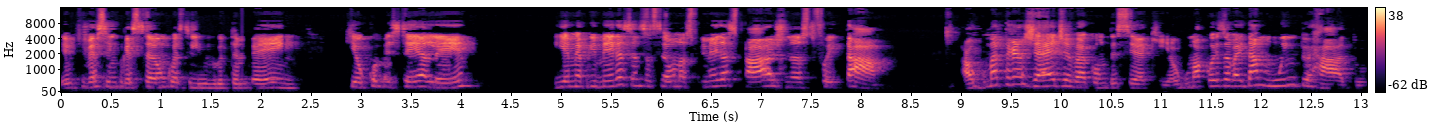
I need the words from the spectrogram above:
Eu tive essa impressão com esse livro também, que eu comecei a ler, e a minha primeira sensação nas primeiras páginas foi, tá, alguma tragédia vai acontecer aqui, alguma coisa vai dar muito errado.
